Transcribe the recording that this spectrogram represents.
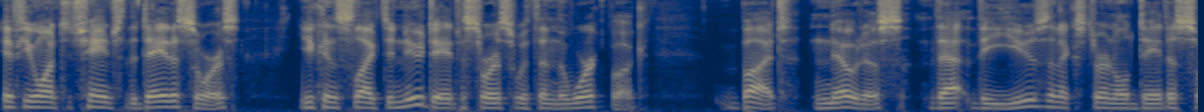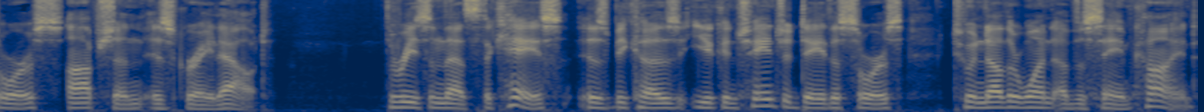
If you want to change the data source, you can select a new data source within the workbook, but notice that the Use an External Data Source option is grayed out. The reason that's the case is because you can change a data source to another one of the same kind.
